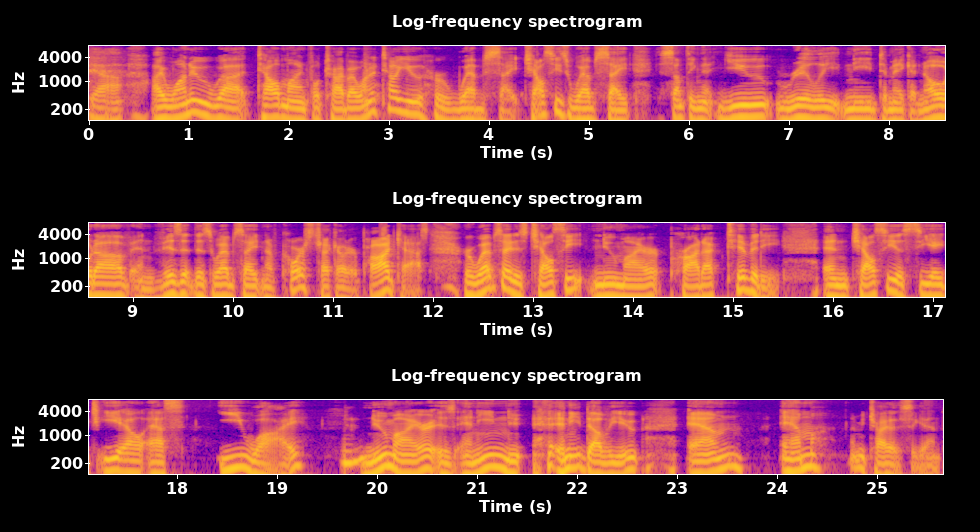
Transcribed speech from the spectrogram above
Yeah, I want to uh, tell Mindful Tribe, I want to tell you her website. Chelsey's website is something that you really need to make a note of and visit this website. And of course, check out her podcast. Her website is Chelsey Newmeyer Productivity. And Chelsey is C H E L S E Y. Mm-hmm. Newmeyer is N E W M M. Let me try this again.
